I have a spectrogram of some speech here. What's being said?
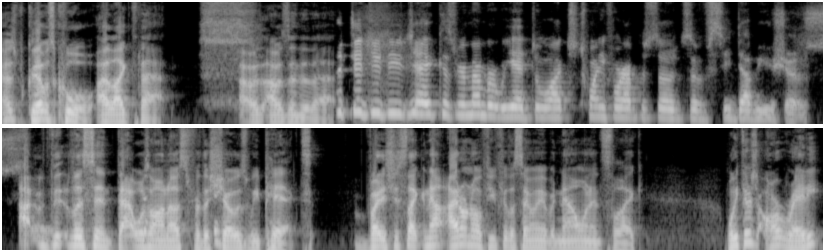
was that was cool. I liked that. I was I was into that. But did you DJ? Because remember, we had to watch 24 episodes of CW shows. I, th- listen, that was on us for the shows we picked. But it's just like now I don't know if you feel the same way, but now when it's like, wait, there's already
